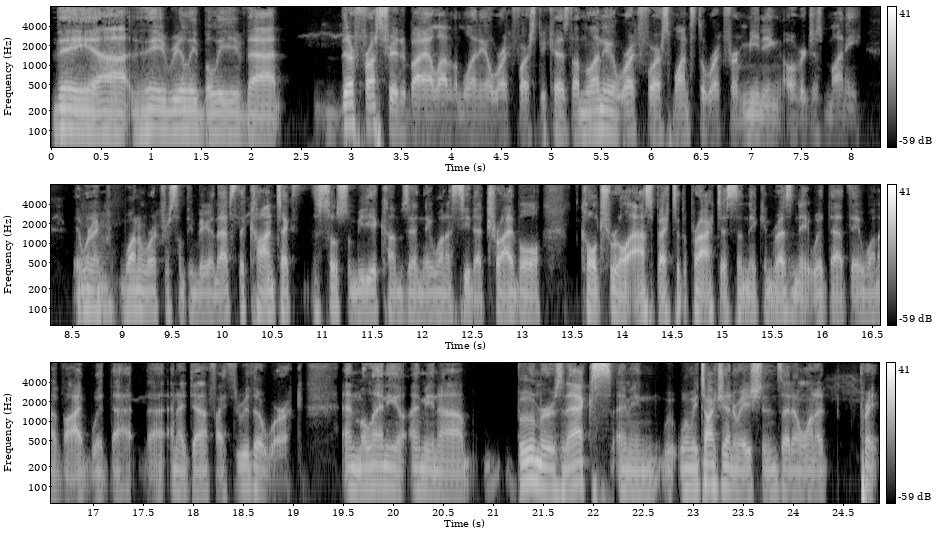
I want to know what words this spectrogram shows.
they, uh, they really believe that they're frustrated by a lot of the millennial workforce because the millennial workforce wants to work for meaning over just money. They mm-hmm. want to want to work for something bigger. That's the context the social media comes in. They want to see that tribal cultural aspect to the practice and they can resonate with that they want to vibe with that uh, and identify through their work. And millennial i mean uh, boomers and x i mean w- when we talk generations i don't want to paint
